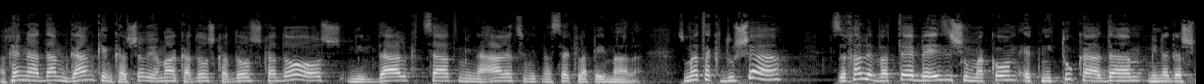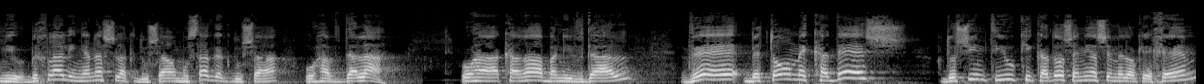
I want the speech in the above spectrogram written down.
לכן האדם גם כן, כאשר יאמר קדוש, קדוש, קדוש, נבדל קצת מן הארץ ומתנשא כלפי מעלה. זאת אומרת, הקדושה צריכה לבטא באיזשהו מקום את ניתוק האדם מן הגשמיות. בכלל עניינה של הקדושה, או מושג הקדושה, הוא הבדלה. הוא ההכרה בנבדל, ובתור מקדש, קדושים תהיו כי קדוש אני השם אלוקיכם,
